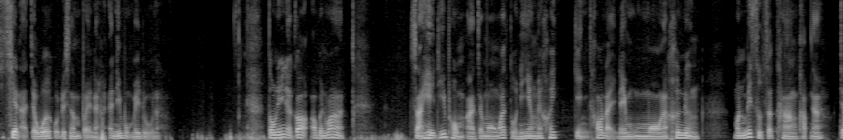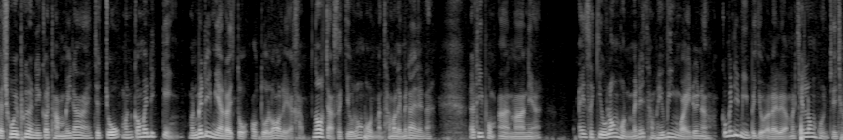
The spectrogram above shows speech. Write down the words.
จิเชียนอาจจะเวิร์กกว่าด้วยซ้ำไปนะ อันนี้ผมไม่รู้นะ ตรงนี้เนี่ยก็เอาเป็นว่าสาเหตุที่ผมอาจจะมองว่าตัวนี้ยังไม่ค่อยเก่งเท่าไหร่ในมุมมองนะคือหนึ่งมันไม่สุดสักทางครับนะ จะช่วยเพื่อนนี้ก็ทำไม่ได้ จะจุกมันก็ไม่ได้เก่ง มันไม่ได้มีอะไรตัวเอาตัวรอดเลยครับ นอกจากสกิลล่องหนมันทำอะไรไม่ได้เลยนะ แล้วที่ผมอ่านมาเนี่ยไอ้สกิลล่องหนไม่ได้ทำให้วิ่งไวด้วยนะ ก็ไม่ได้มีประโยชน์อะไรเลย มันแค่ล่องหนเฉ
